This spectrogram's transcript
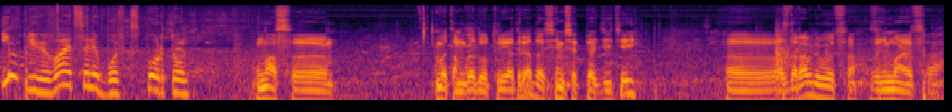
Им прививается любовь к спорту. У нас э, в этом году три отряда, 75 детей – Э, оздоравливаются, занимаются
